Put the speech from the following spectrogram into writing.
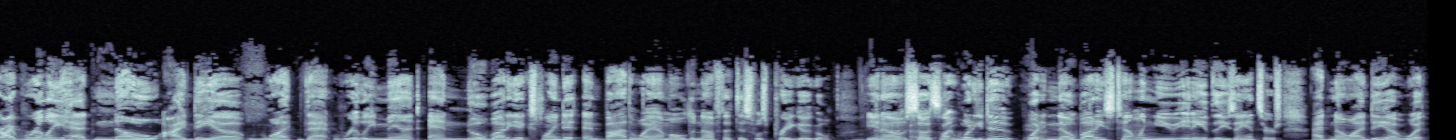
I really had no idea what that really meant and nobody explained it. And by the way, I'm old enough that this was pre Google, you know? so it's like, what do you do? What, nobody's telling you any of these answers. I had no idea what,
